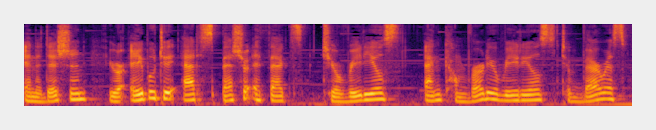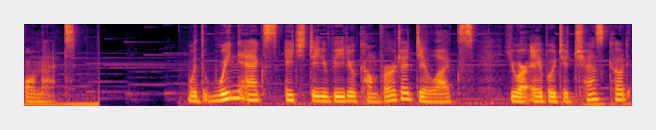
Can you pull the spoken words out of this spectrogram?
In addition, you are able to add special effects to your videos and convert your videos to various formats. With WinX HD Video Converter Deluxe, you are able to transcode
